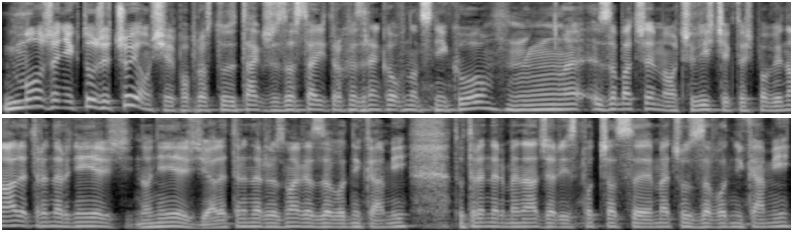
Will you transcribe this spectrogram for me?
może niektórzy czują się po prostu tak, że zostali trochę z ręką w nocniku. Mm, zobaczymy. Oczywiście ktoś powie, no ale trener nie jeździ. No nie jeździ, ale trener rozmawia z zawodnikami. To trener menadżer jest podczas e, meczu z zawodnikami.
